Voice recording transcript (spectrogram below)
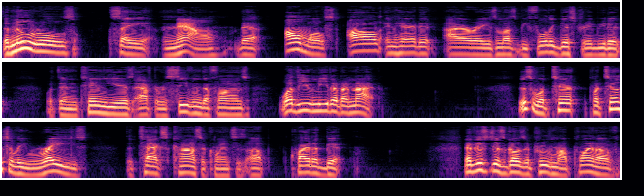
The new rules say now that almost all inherited IRAs must be fully distributed within 10 years after receiving the funds, whether you need it or not. This will ten- potentially raise the tax consequences up quite a bit. Now, this just goes to prove my point of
